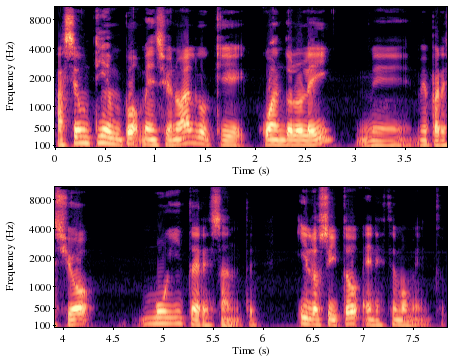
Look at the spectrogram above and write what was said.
hace un tiempo mencionó algo que cuando lo leí me, me pareció muy interesante y lo cito en este momento.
